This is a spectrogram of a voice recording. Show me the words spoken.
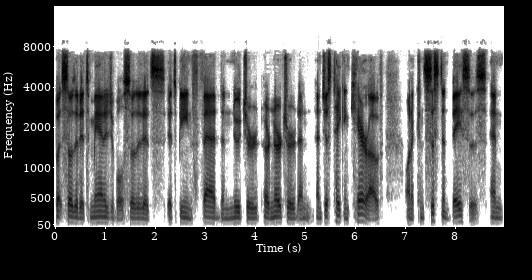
but so that it's manageable, so that it's it's being fed and nurtured or nurtured and and just taken care of on a consistent basis and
